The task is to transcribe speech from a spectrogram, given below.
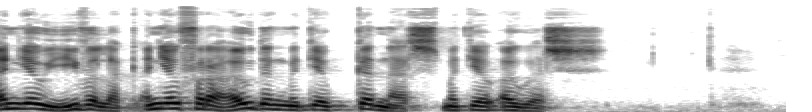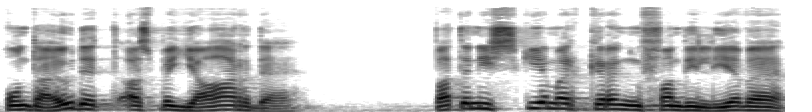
in jou huwelik, in jou verhouding met jou kinders, met jou ouers. Onthou dit as bejaarde wat in die skemerkring van die lewe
